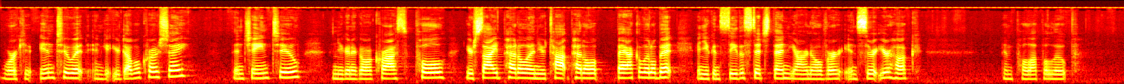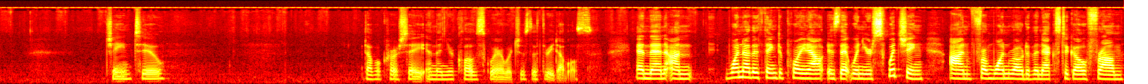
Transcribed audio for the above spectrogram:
Work into it and get your double crochet, then chain two, and you're going to go across, pull your side petal and your top petal back a little bit, and you can see the stitch then, yarn over, insert your hook, and pull up a loop, chain two, double crochet, and then your closed square, which is the three doubles. And then on one other thing to point out is that when you're switching on from one row to the next to go from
